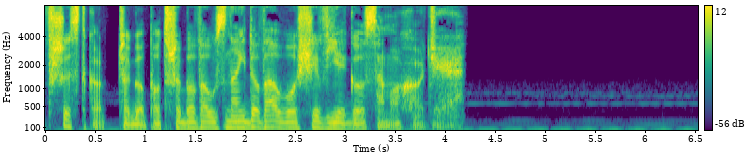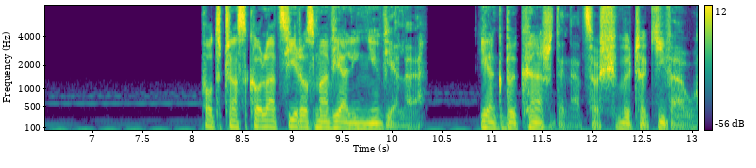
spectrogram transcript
Wszystko, czego potrzebował, znajdowało się w jego samochodzie. Podczas kolacji rozmawiali niewiele, jakby każdy na coś wyczekiwał.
